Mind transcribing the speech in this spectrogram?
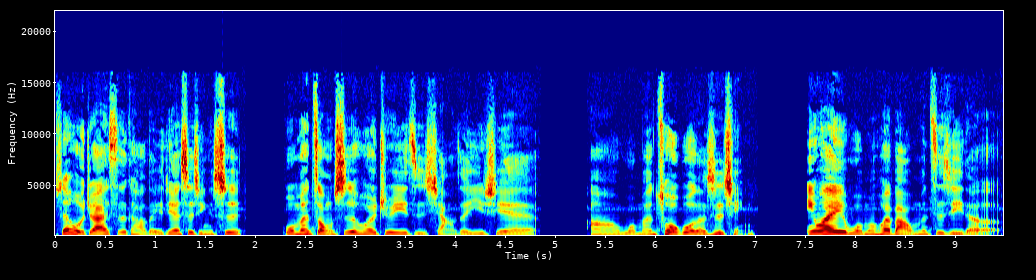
所以我就在思考的一件事情是，我们总是会去一直想着一些，嗯、我们错过的事情，因为我们会把我们自己的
